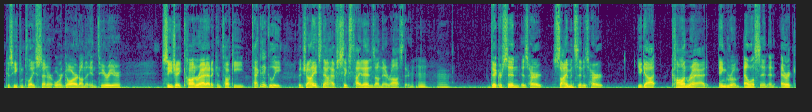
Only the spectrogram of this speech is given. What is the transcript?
because he can play center or guard on the interior. CJ Conrad out of Kentucky. Technically, the Giants now have six tight ends on their roster. Mhm. Dickerson is hurt. Simonson is hurt. You got Conrad, Ingram, Ellison, and Eric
